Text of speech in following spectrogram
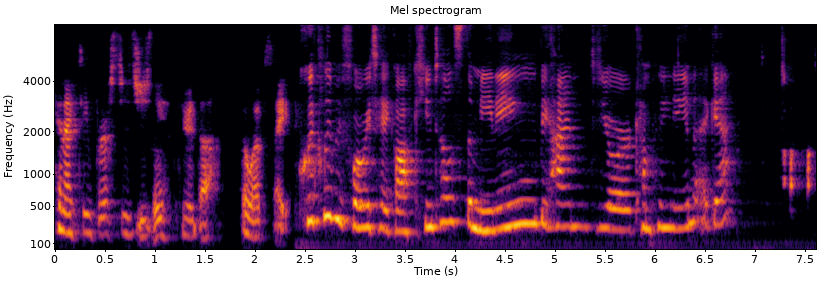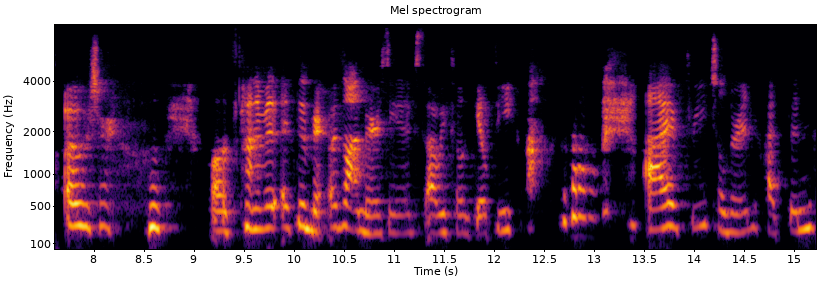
connecting first is usually through the, the website. Quickly before we take off, can you tell us the meaning behind your company name again? Oh, sure. well, it's kind of it's embar- it's not embarrassing. I just always feel guilty. I have three children: Hudson,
